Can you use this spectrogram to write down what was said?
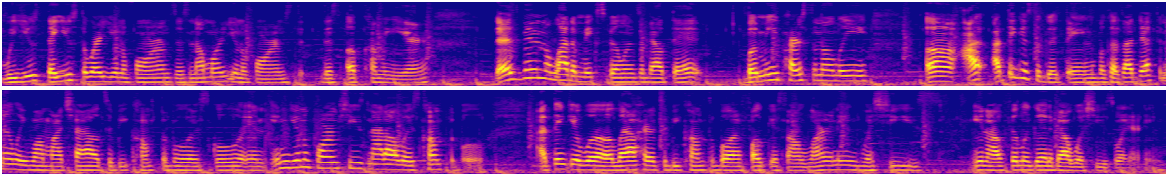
we used they used to wear uniforms. There's no more uniforms th- this upcoming year. There's been a lot of mixed feelings about that. But me personally, uh, I, I think it's a good thing because I definitely want my child to be comfortable in school. And in uniform, she's not always comfortable. I think it will allow her to be comfortable and focus on learning when she's, you know, feeling good about what she's wearing.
